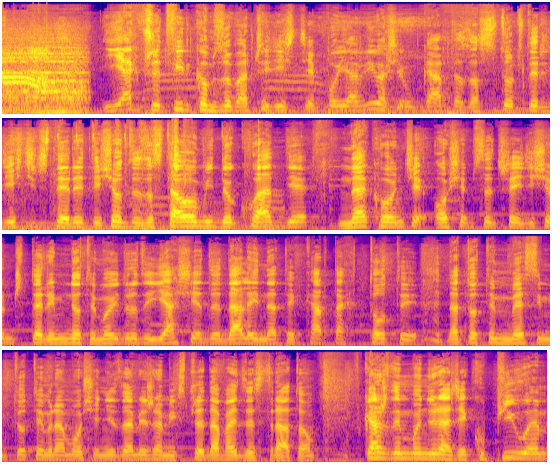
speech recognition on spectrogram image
Jak przed chwilką zobaczyliście, pojawiła się karta za 144 tysiące. Zostało mi dokładnie na koncie 864 minuty. Moi drodzy, ja siedzę dalej na tych kartach Toty, na Totym Messim, Totym Ramosie. Nie zamierzam ich sprzedawać ze stratą. W każdym bądź razie kupiłem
